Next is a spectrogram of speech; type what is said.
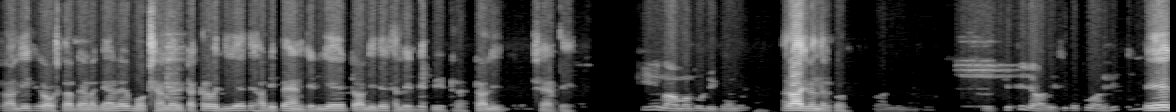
ਟਰਾਲੀ ਕ੍ਰਾਸ ਕਰਦਿਆਂ ਲੱਗਿਆ ਤੇ ਮੋਟਰਸਾਈਕਲ ਦੀ ਟੱਕਰ ਵੱਜੀ ਹੈ ਤੇ ਸਾਡੀ ਭੈਣ ਜਿਹੜੀ ਹੈ ਟਰਾਲੀ ਦੇ ਥੱਲੇ ਟਰ- ਟਰਾਲੀ ਸਾਈਡ ਤੇ। ਕੀ ਨਾਮ ਆ ਤੁਹਾਡੀ ਭੈਣ ਦਾ? ਰਾਜਵਿੰਦਰ ਕੌਰ। ਰਾਜਵਿੰਦਰ ਕੌਰ। ਤੇ ਕਿੱਥੇ ਜਾ ਰਹੀ ਸੀ ਕਿੱਥੋਂ ਆ ਰਹੀ ਸੀ? ਇਹ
